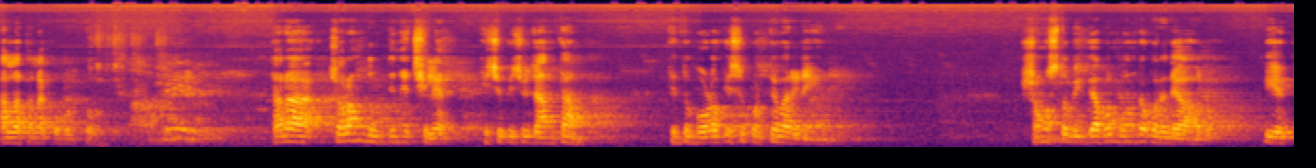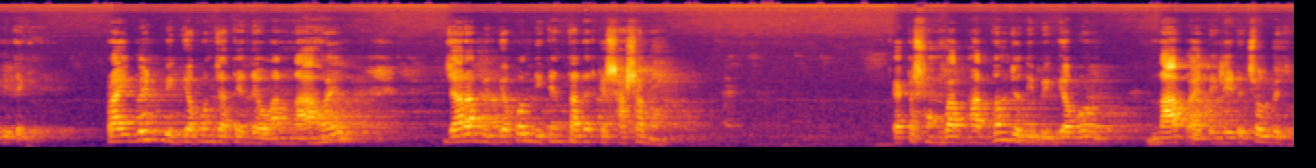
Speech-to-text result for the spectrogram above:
আল্লাহ তালা কবুল করুন তারা চরম দুর্দিনে ছিলেন, কিছু কিছু জানতাম, কিন্তু বড় কিছু করতে পারি নাই সমস্ত বিজ্ঞাপন বন্ধ করে দেওয়া হলো পিএফপি থেকে। প্রাইভেট বিজ্ঞাপন যাতে দেওয়া না হয় যারা বিজ্ঞাপন দিতেন তাদেরকে শাসানো একটা সংবাদ মাধ্যম যদি বিজ্ঞাপন না পায়, তাহলে এটা চলবে কি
